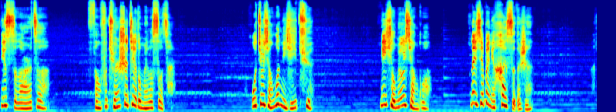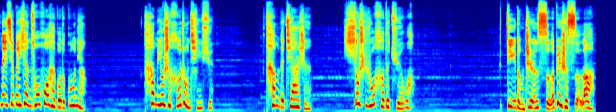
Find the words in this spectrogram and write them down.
你死了儿子，仿佛全世界都没了色彩。我就想问你一句：你有没有想过，那些被你害死的人，那些被燕聪祸害过的姑娘，他们又是何种情绪？他们的家人又是如何的绝望？低等之人死了便是死了，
